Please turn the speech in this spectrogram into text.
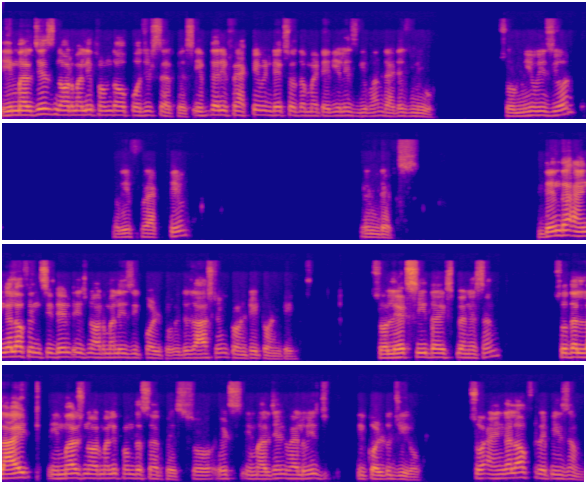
emerges normally from the opposite surface. If the refractive index of the material is given, that is mu. So mu is your refractive index. Then the angle of incident is normally is equal to, it is asked in 2020. So let's see the explanation. So the light emerges normally from the surface. So its emergent value is equal to zero. So angle of trapezium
